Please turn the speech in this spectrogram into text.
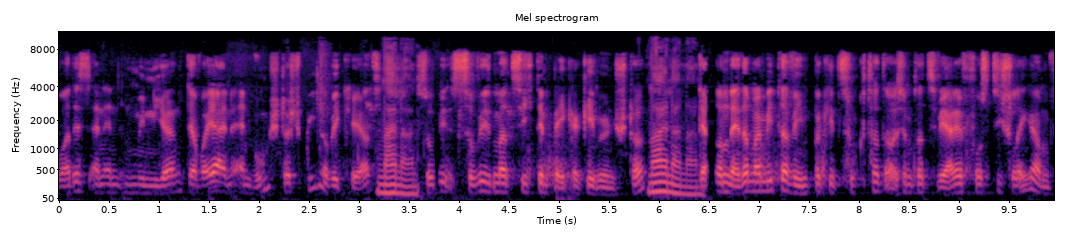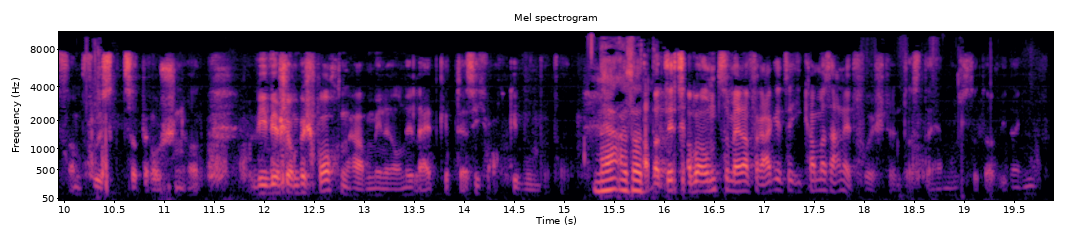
war das eine Nominierung, der war ja ein, ein Wunsch der Spieler, habe ich gehört. Nein, nein. So wie, so wie man sich den Bäcker gewünscht hat. Nein, nein, nein. Der dann nicht einmal mit der Wimper gezuckt hat, als ihm der Zwerge fast die Schläger am, am Fuß zerdroschen hat. Wie wir schon besprochen haben in Ronny Leitgeb, der sich auch gewundert hat. Naja, also, aber, das, aber um zu meiner Frage zu ich kann mir es auch nicht vorstellen, dass der Herr Muster da wieder hinfliegt.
